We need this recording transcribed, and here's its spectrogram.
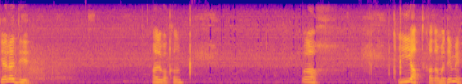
Gel hadi. Hadi bakalım. Ah. İyi yaptık adama değil mi?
